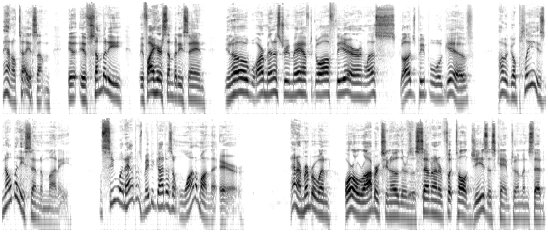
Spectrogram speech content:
Man, I'll tell you something. If somebody, if I hear somebody saying, you know, our ministry may have to go off the air unless God's people will give, I would go, please, nobody send them money. Let's see what happens. Maybe God doesn't want them on the air. Man, I remember when Oral Roberts, you know, there's a 700 foot tall Jesus came to him and said,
